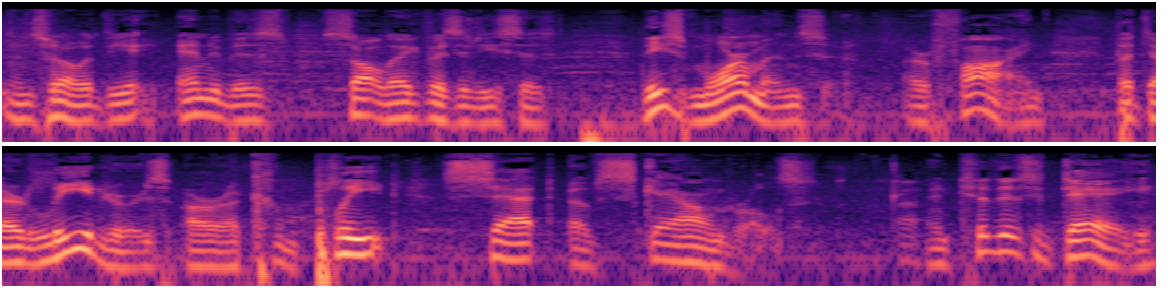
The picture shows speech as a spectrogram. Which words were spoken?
And so at the end of his Salt Lake visit, he says, These Mormons are fine, but their leaders are a complete set of scoundrels. And to this day,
